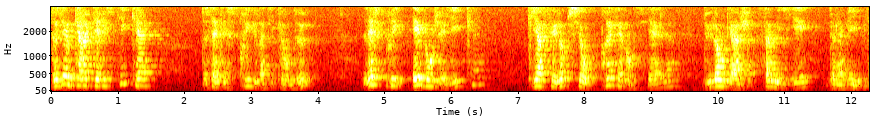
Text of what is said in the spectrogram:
Deuxième caractéristique de cet esprit du Vatican II, l'esprit évangélique qui a fait l'option préférentielle du langage familier de la Bible.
